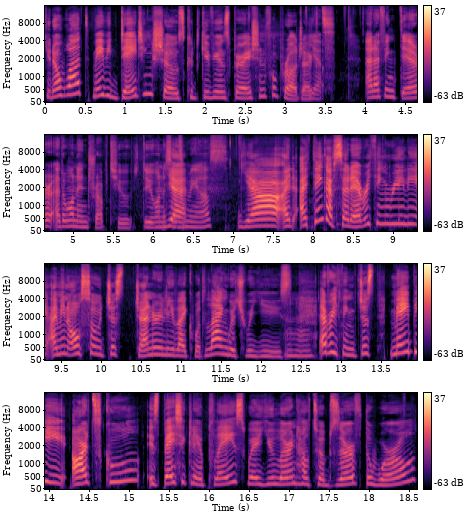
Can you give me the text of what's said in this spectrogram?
you know what? Maybe dating shows could give you inspiration for projects. And I think there, I don't want to interrupt you. Do you want to say something else? Yeah, I, I think I've said everything really. I mean, also just generally like what language we use, Mm-hmm. everything. Just maybe art school is basically a place where you learn how to observe the world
